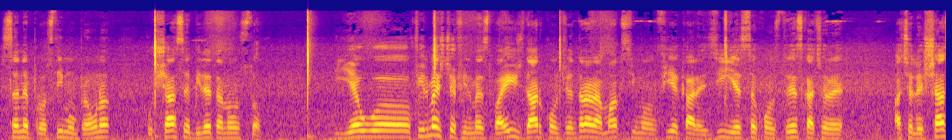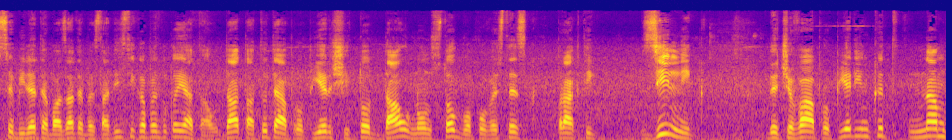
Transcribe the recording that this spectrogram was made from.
să ne prostim împreună cu 6 bilete non-stop. Eu uh, filmez ce filmez pe aici, dar concentrarea maximă în fiecare zi este să construiesc acele, acele 6 bilete bazate pe statistică, pentru că, iată, au dat atâtea apropieri și tot dau non-stop, vă povestesc practic zilnic de ceva apropieri încât n-am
